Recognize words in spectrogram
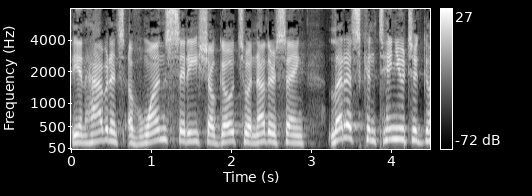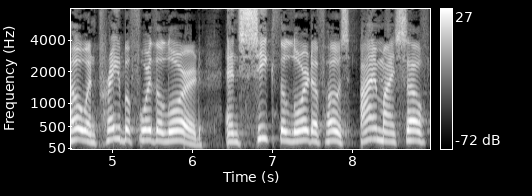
the inhabitants of one city shall go to another, saying, Let us continue to go and pray before the Lord and seek the Lord of hosts. I myself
